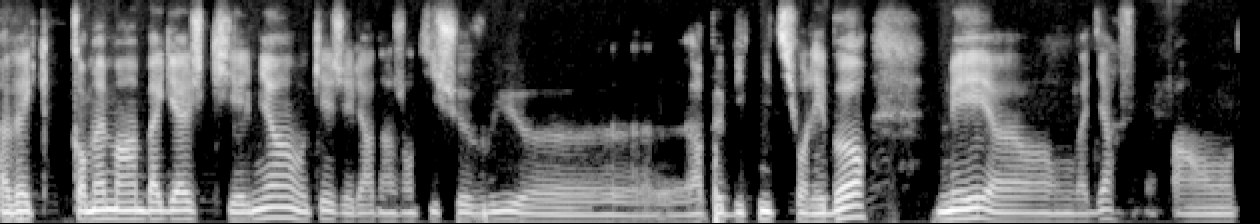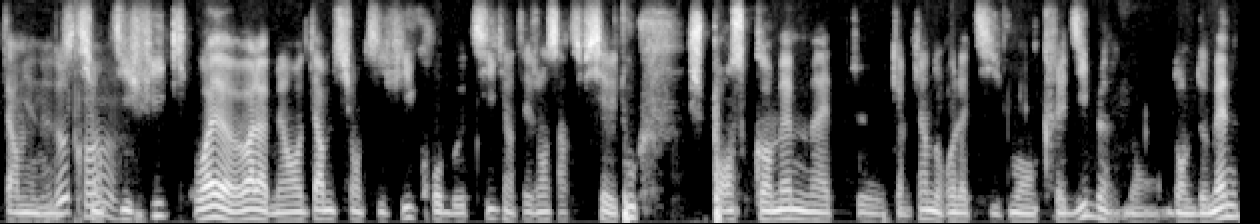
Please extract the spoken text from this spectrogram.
avec quand même un bagage qui est le mien. Ok, j'ai l'air d'un gentil chevelu euh, un peu bitnit sur les bords, mais euh, on va dire, enfin en en termes d'autres, hein. scientifiques, ouais, euh, voilà, mais en termes scientifiques, robotique, intelligence artificielle et tout, je pense quand même être quelqu'un de relativement crédible dans, dans le domaine.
